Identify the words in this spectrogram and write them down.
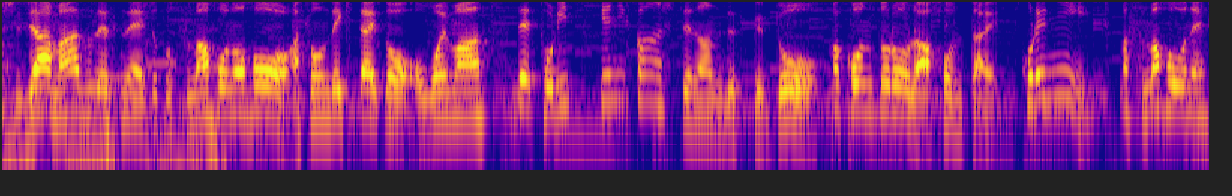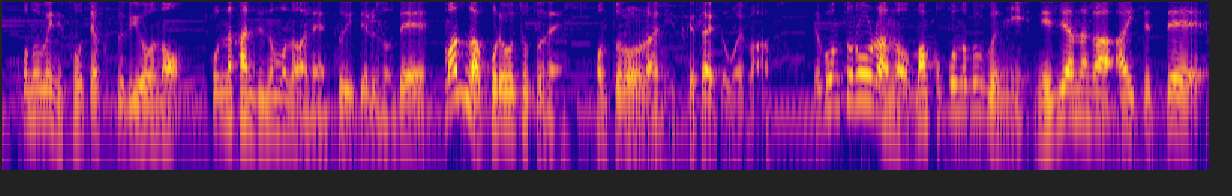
し、じゃあまずですね、ちょっとスマホの方遊んでいきたいと思います。で、取り付けに関してなんですけど、まあ、コントローラー本体。これに、まあ、スマホをね、この上に装着する用の、こんな感じのものがね、ついてるので、まずはこれをちょっとね、コントローラーにつけたいと思います。で、コントローラーの、まあ、ここの部分にネジ穴が開いてて、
